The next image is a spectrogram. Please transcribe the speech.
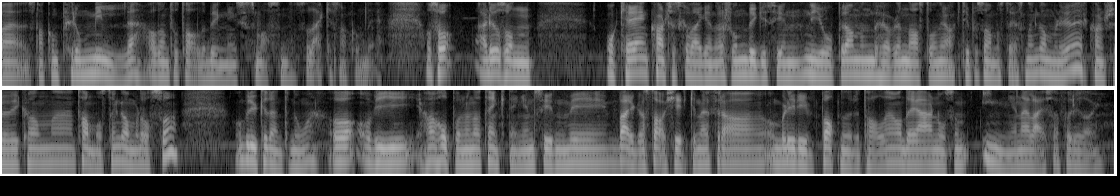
eh, snakk om promille av den totale bygningsmassen. Så det er ikke snakk om det. Og så er det jo sånn OK, kanskje skal hver generasjon bygge sin nye opera, men behøver den da stå nøyaktig på samme sted som den gamle gjør? Kanskje vi kan ta med oss den gamle også, og bruke den til noe. Og, og vi har holdt på med denne tenkningen siden vi berga stavkirkene fra å bli revet på 1800-tallet, og det er noe som ingen er lei seg for i dag.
